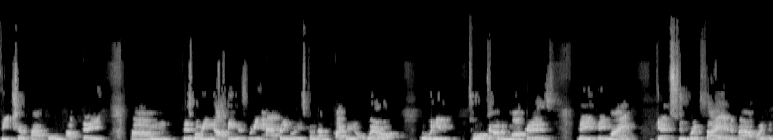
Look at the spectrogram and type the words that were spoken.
feature, platform, update. Um, there's probably nothing that's really happening, or at least coming down the pipe that you're not aware of. But when you talk to other marketers, they, they might get super excited about like the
